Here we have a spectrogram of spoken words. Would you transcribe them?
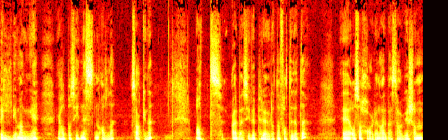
veldig mange, jeg holdt på å si nesten alle, sakene. At arbeidsgiver prøver å ta fatt i dette. Eh, og så har du en arbeidstaker som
